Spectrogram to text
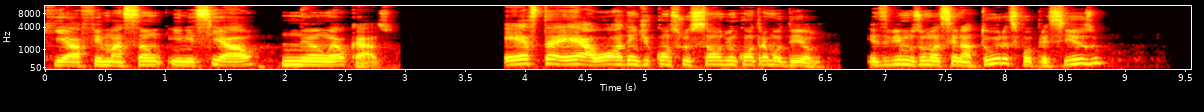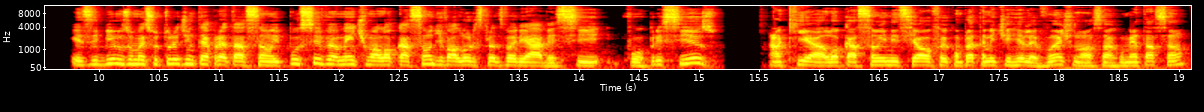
que a afirmação inicial não é o caso. Esta é a ordem de construção de um contramodelo. Exibimos uma assinatura, se for preciso, exibimos uma estrutura de interpretação e possivelmente uma alocação de valores para as variáveis, se for preciso, Aqui a alocação inicial foi completamente irrelevante na nossa argumentação.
